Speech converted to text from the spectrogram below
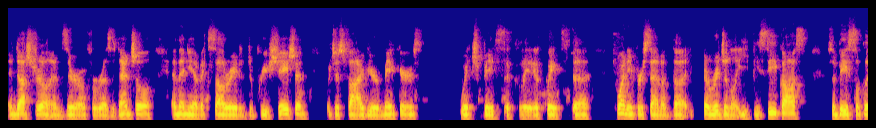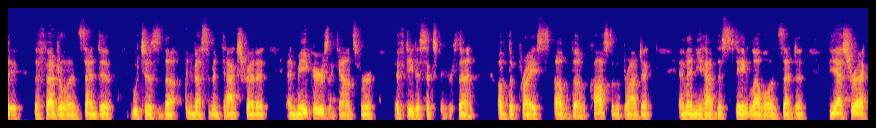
industrial and zero for residential and then you have accelerated depreciation which is five year MACRS which basically equates to 20% of the original EPC cost. So basically, the federal incentive, which is the investment tax credit and MACRS, accounts for 50 to 60% of the price of the cost of the project. And then you have the state level incentive, the SREC,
